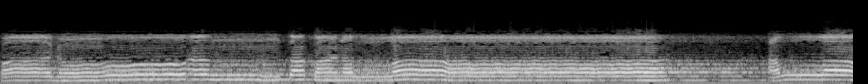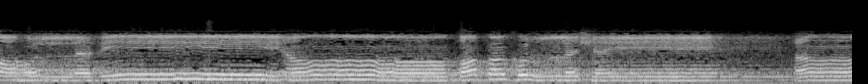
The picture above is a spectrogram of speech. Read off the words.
قالوا أنطقنا الله الله الذي أنطق كل شيء. أنطقنا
